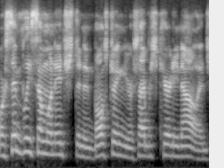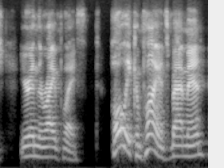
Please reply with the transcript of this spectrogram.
or simply someone interested in bolstering your cybersecurity knowledge, you're in the right place. Holy compliance, Batman!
